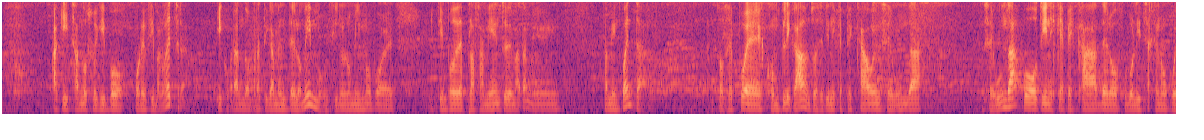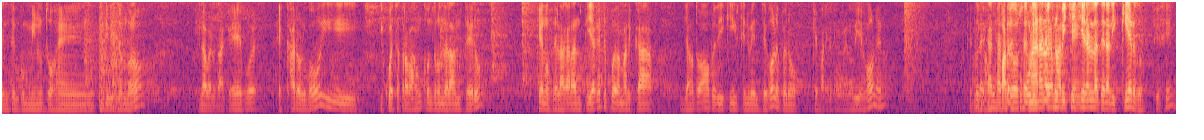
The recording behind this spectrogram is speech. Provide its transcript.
aquí estando su equipo por encima nuestra y cobrando prácticamente lo mismo. Y si no es lo mismo, pues el tiempo de desplazamiento y demás también, también cuenta. Entonces, pues es complicado. Entonces tienes que pescar en segunda, segunda o tienes que pescar de los futbolistas que no cuenten con minutos en, en División de Honor. Y la verdad que pues es caro el gol y, cuesta trabajo encontrar un delantero que nos dé la garantía que te pueda marcar. Ya no te vamos a pedir 15 ni 20 goles, pero que marque por lo menos 10 goles. Que Hombre, que un par hace de dos semanas nuestro marquen. Pichichi era el lateral izquierdo. Sí, sí.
